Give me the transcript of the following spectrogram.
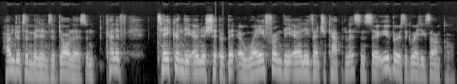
hundreds of millions of dollars and kind of taken the ownership a bit away from the early venture capitalists. And so Uber is a great example.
